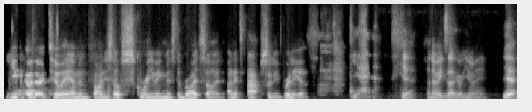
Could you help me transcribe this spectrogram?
you Yeah. go there at two a.m. and find yourself screaming "Mr. Brightside," and it's absolutely brilliant. Yeah. Yeah. I know exactly what you mean. Yeah,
